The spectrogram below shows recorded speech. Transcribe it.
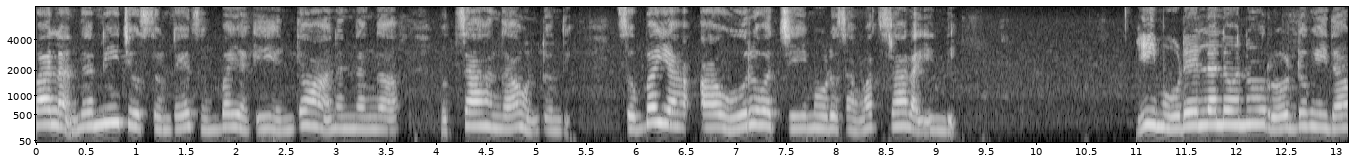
వాళ్ళందరినీ చూస్తుంటే సుబ్బయ్యకి ఎంతో ఆనందంగా, ఉత్సాహంగా ఉంటుంది. సుబ్బయ్య ఆ ఊరు వచ్చి మూడు సంవత్సరాలయ్యింది ఈ మూడేళ్ళలోనూ రోడ్డు మీద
